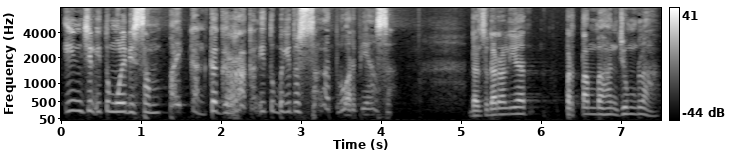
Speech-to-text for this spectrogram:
Injil itu mulai disampaikan, kegerakan itu begitu sangat luar biasa. Dan saudara lihat, pertambahan jumlah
